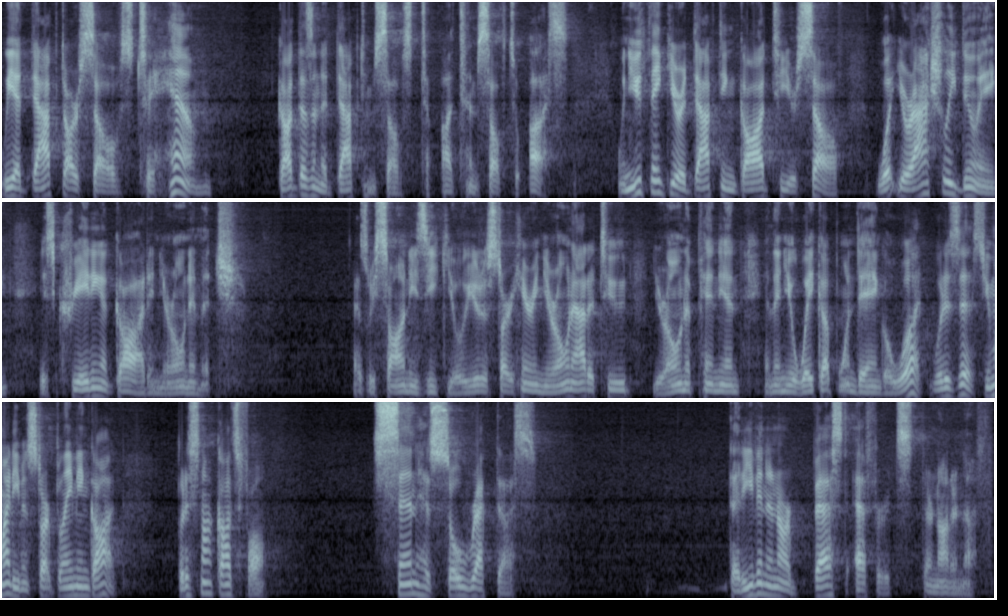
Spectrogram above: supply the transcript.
We adapt ourselves to him God doesn't adapt himself to, uh, to, himself to us. When you think you're adapting God to yourself, what you're actually doing is creating a God in your own image. As we saw in Ezekiel, you just start hearing your own attitude, your own opinion, and then you'll wake up one day and go, What? What is this? You might even start blaming God, but it's not God's fault. Sin has so wrecked us that even in our best efforts, they're not enough.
